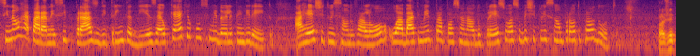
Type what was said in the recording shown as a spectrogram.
Se não reparar nesse prazo de 30 dias, é o que é que o consumidor ele tem direito? A restituição do valor, o abatimento proporcional do preço ou a substituição por outro produto para a gente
